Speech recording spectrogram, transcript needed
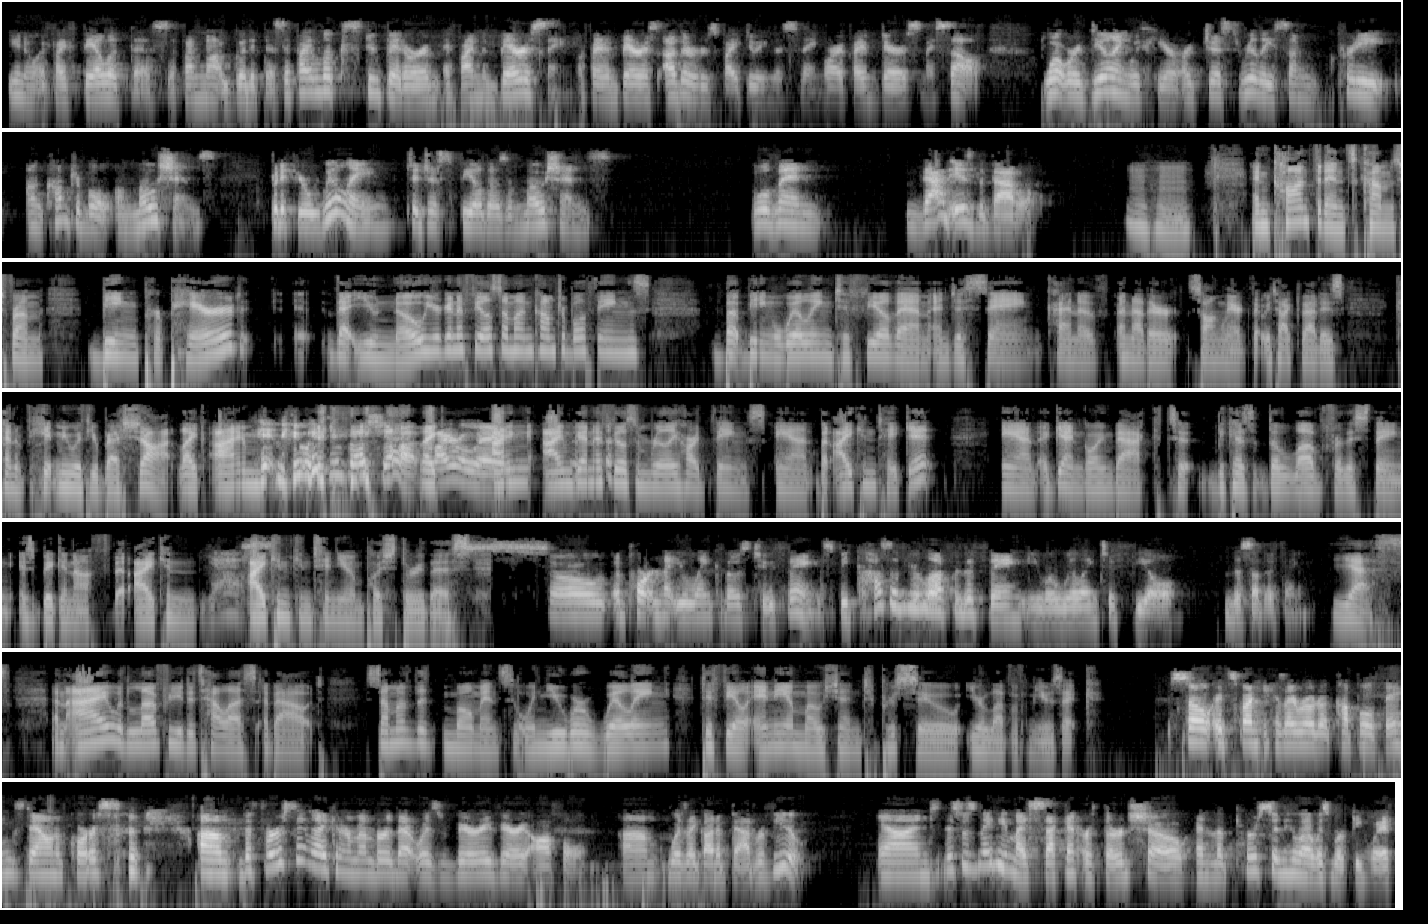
you know, if I fail at this, if I'm not good at this, if I look stupid or if I'm embarrassing, or if I embarrass others by doing this thing, or if I embarrass myself. What we're dealing with here are just really some pretty uncomfortable emotions. But if you're willing to just feel those emotions, well, then that is the battle. Mm-hmm. And confidence comes from being prepared eh, that you know you're going to feel some uncomfortable things but being willing to feel them and just saying kind of another song lyric that we talked about is kind of hit me with your best shot. Like I'm hit me with your best shot. like, Fire away. I'm I'm gonna feel some really hard things and but I can take it. And again, going back to because the love for this thing is big enough that I can yes. I can continue and push through this. So important that you link those two things. Because of your love for the thing, you were willing to feel this other thing. Yes. And I would love for you to tell us about some of the moments when you were willing to feel any emotion to pursue your love of music. So it's funny because I wrote a couple things down, of course. um, the first thing that I can remember that was very, very awful um, was I got a bad review. And this was maybe my second or third show. And the person who I was working with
